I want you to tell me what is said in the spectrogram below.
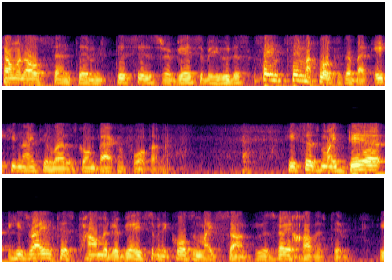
Someone else sent him, this is Rabbi Yosef Yehuda's, same, same are about 18, 19 letters going back and forth on it. He says, my dear, he's writing to his Talmud Rabbi Yosef and he calls him my son. He was very chaviv to him. He,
